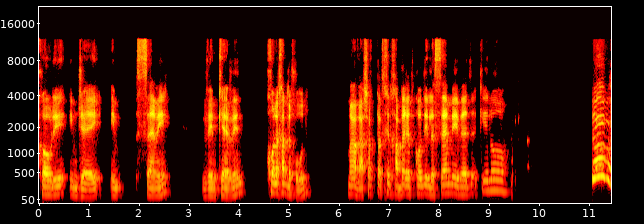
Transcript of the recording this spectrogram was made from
קודי, עם ג'יי, עם סמי ועם קווין, כל אחד לחוד. מה, ועכשיו תתחיל לחבר את קודי לסמי ואת זה, כאילו... טוב,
